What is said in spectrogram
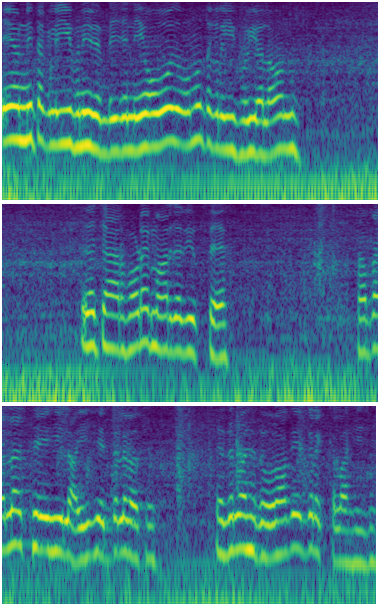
ਇਹ ਉਨੀ ਤਕਲੀਫ ਨਹੀਂ ਦਿੰਦੀ ਜਿੰਨੀ, ਉਹ ਉਹਨੂੰ ਤਕਲੀਫ ਹੋਈ ਆ ਲਾਉਣ ਨੂੰ। ਇਹਦਾ ਚਾਰ ਫੋੜੇ ਮਾਰ ਜਾਂਦੀ ਉੱਤੇ। ਹਾਂ, ਪਹਿਲਾਂ ਇੱਥੇ ਇਹੀ ਲਾਈ ਸੀ, ਇੱਧਰਲੇ ਪਾਸੇ। ਇੱਧਰਲੇ ਪਾਸੇ ਦੋ ਲਾ ਤੇ ਇੱਧਰ ਇੱਕ ਲਾਈ ਸੀ।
